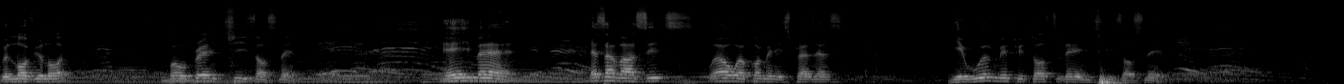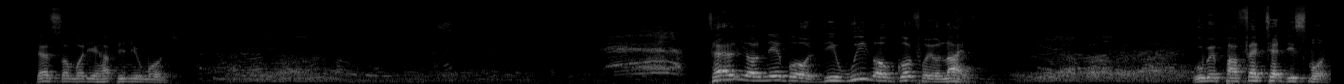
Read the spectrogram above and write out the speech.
We love you, Lord. For we pray in Jesus' name. Amen. Let's have our seats. We are welcome in His presence. He will meet with us today in Jesus' name. Tell somebody Happy New Month. Tell your neighbor the will of God for your life will be perfected this month.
